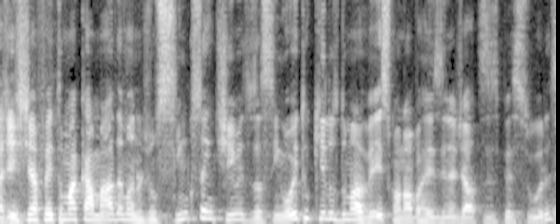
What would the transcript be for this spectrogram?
A gente tinha feito uma camada, mano, de uns 5 centímetros, assim, 8 quilos de uma vez, com a nova resina de altas espessuras.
